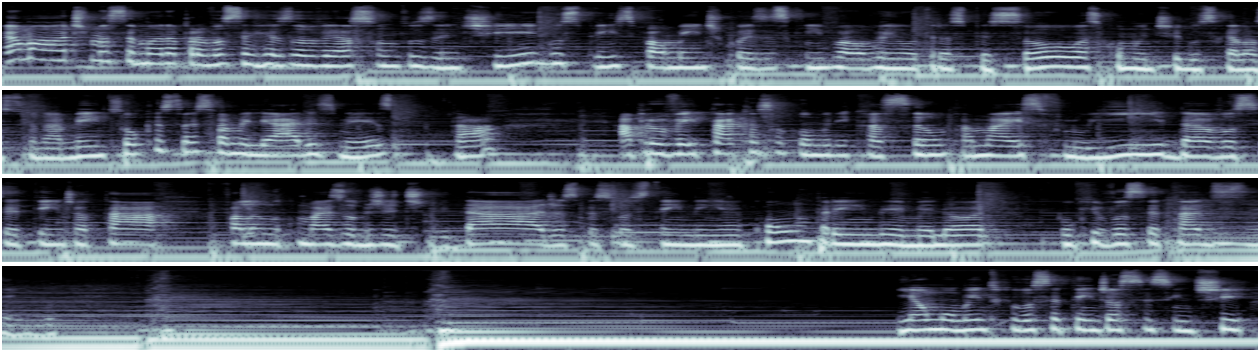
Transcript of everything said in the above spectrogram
É uma ótima semana para você resolver assuntos antigos, principalmente coisas que envolvem outras pessoas, como antigos relacionamentos ou questões familiares mesmo, tá? Aproveitar que a sua comunicação tá mais fluida, você tende a estar tá falando com mais objetividade, as pessoas tendem a compreender melhor o que você está dizendo. E é um momento que você tende a se sentir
